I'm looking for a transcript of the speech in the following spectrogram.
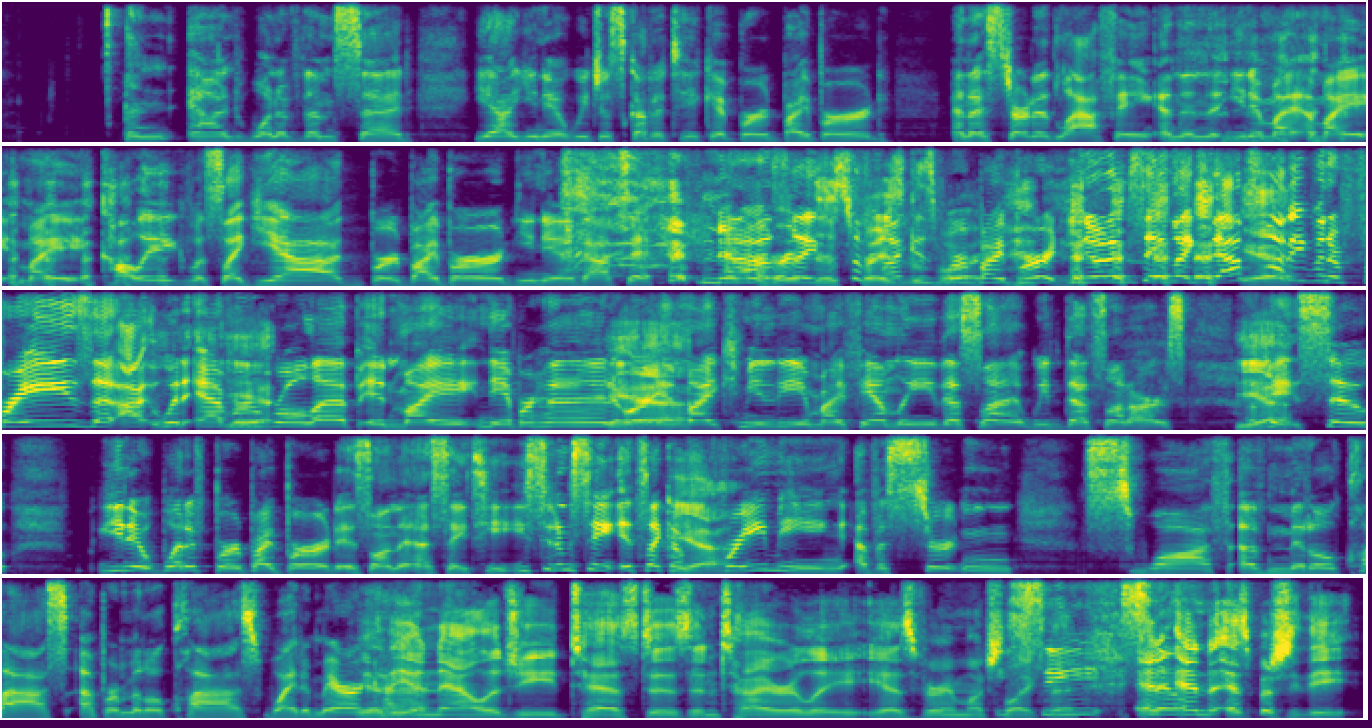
and and one of them said, "Yeah, you know, we just got to take it bird by bird." And I started laughing, and then you know my my my colleague was like, "Yeah, bird by bird, you know, that's it." And I was like, "What the fuck is bird by bird?" You know what I'm saying? Like that's Yeah. not even a phrase that I would ever Yeah. roll up in my neighborhood or in my community or my family. That's not we. That's not ours. Yeah. Okay, so you know, what if bird by bird is on the SAT? You see what I'm saying? It's like a Yeah. framing of a certain swath of middle class, upper middle class, white America. Yeah, the analogy test is entirely yes, very much like see? that, So- and and especially the,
